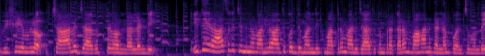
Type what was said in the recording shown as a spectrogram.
విషయంలో చాలా జాగ్రత్తగా ఉండాలండి. ఇక ఈ రాశికి చెందిన వారిలో అతి కొద్ది మందికి మాత్రం వారి జాతకం ప్రకారం వాహన గండం పొంచముంది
